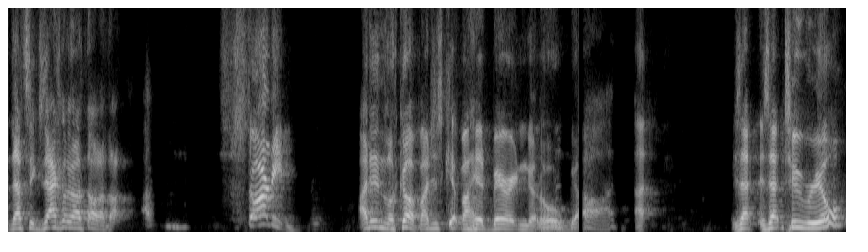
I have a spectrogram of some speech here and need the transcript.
that's exactly what I thought. I thought, starting. I didn't look up. I just kept my head buried and go, "Oh God, I, is that is that too real?"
